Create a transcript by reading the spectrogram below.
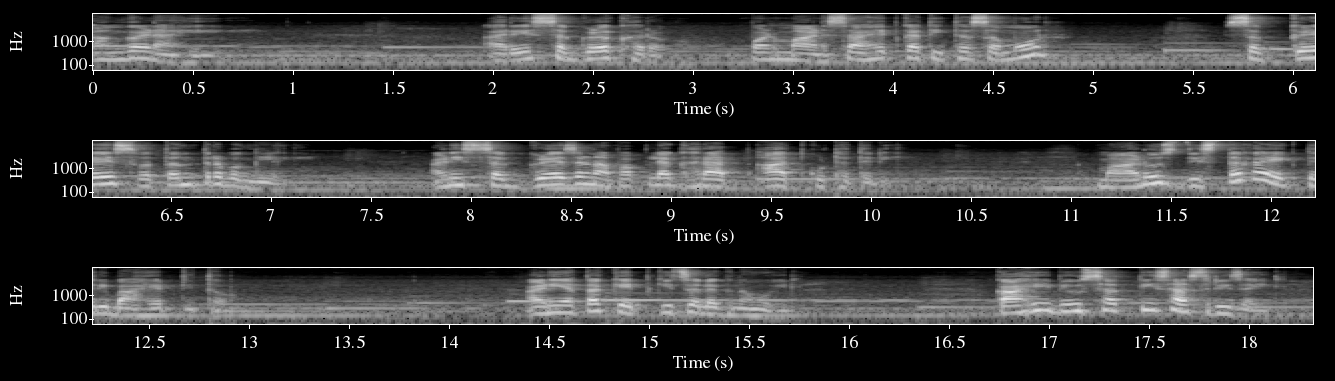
अंगण आहे. अरे सगळं खरं पण माणसं आहेत का तिथं समोर? सगळे स्वतंत्र बंगले आणि सगळेजण आपापल्या घरात आत कुठंतरी. माणूस दिसतं का एकतरी बाहेर तिथं? आणि आता केतकीचं लग्न होईल. काही दिवसात ती सासरी जाईल.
